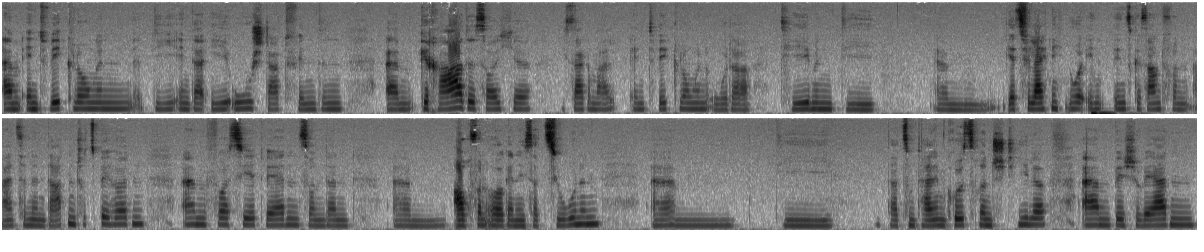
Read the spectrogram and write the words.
ähm, Entwicklungen, die in der EU stattfinden. Ähm, gerade solche, ich sage mal, Entwicklungen oder Themen, die ähm, jetzt vielleicht nicht nur in, insgesamt von einzelnen Datenschutzbehörden ähm, forciert werden, sondern auch von Organisationen, die da zum Teil im größeren Stile ähm, Beschwerden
